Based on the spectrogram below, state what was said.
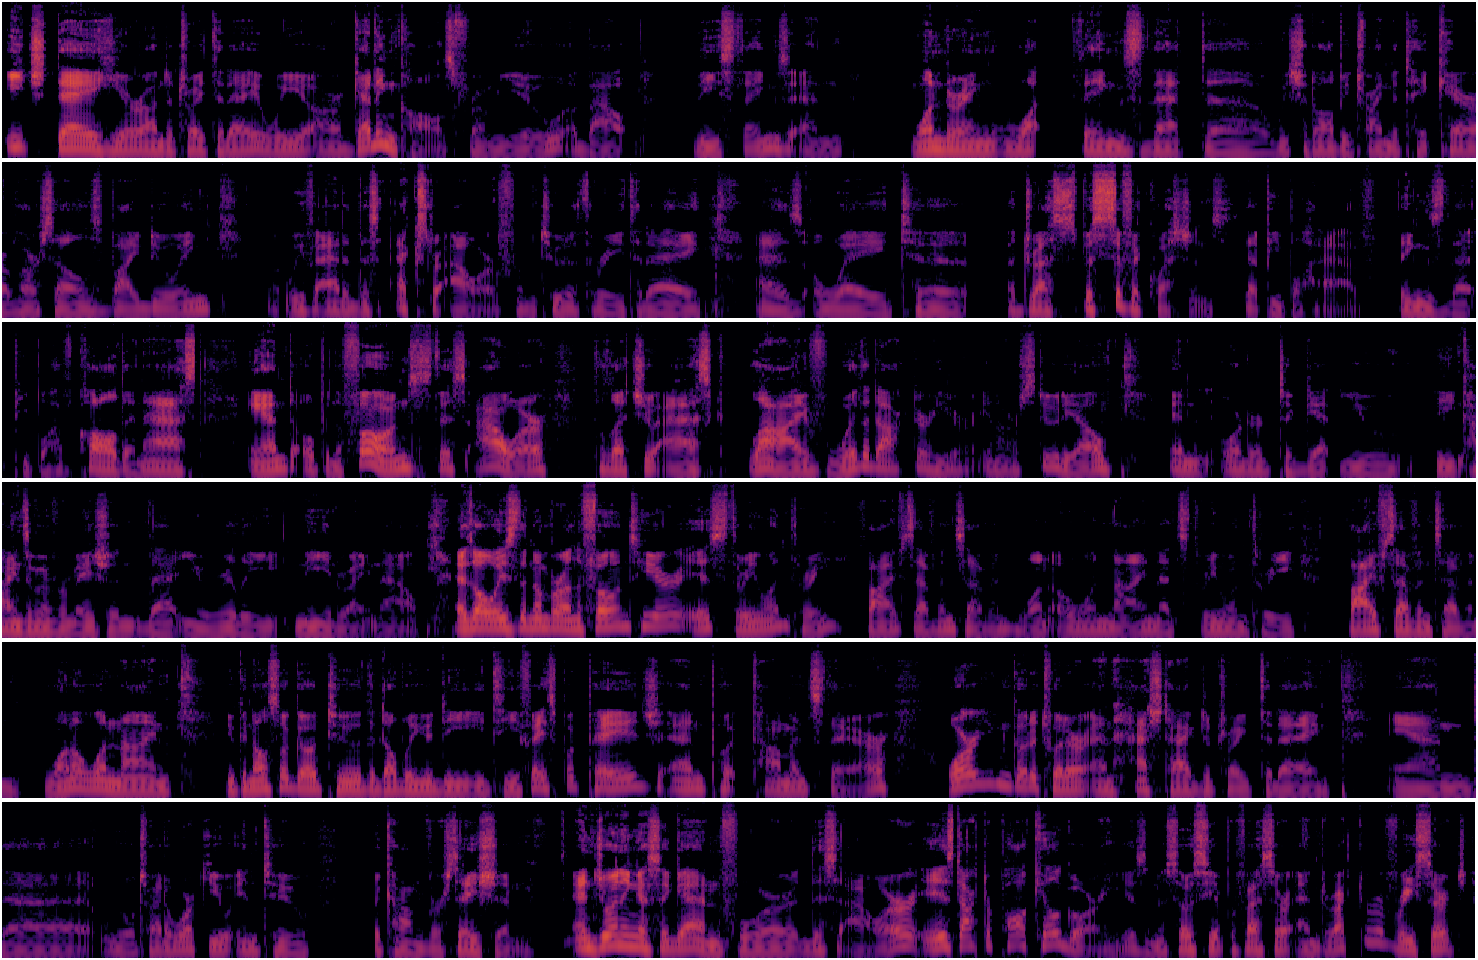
Each day here on Detroit Today, we are getting calls from you about these things and wondering what things that uh, we should all be trying to take care of ourselves by doing. We've added this extra hour from 2 to 3 today as a way to address specific questions that people have, things that people have called and asked, and to open the phones this hour to let you ask live with a doctor here in our studio in order to get you the kinds of information that you really need right now. As always, the number on the phones here is 313 577 1019. That's 313 577 1019. You can also go to the WDET Facebook page and put comments there, or you can go to Twitter and hashtag Detroit Today, and uh, we will try to work you into the conversation. And joining us again for this hour is Dr. Paul Kilgore. He is an associate professor and director of research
